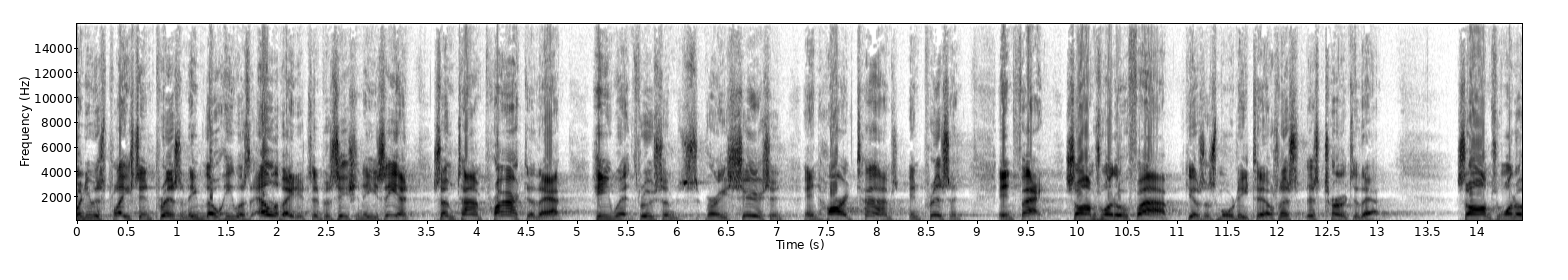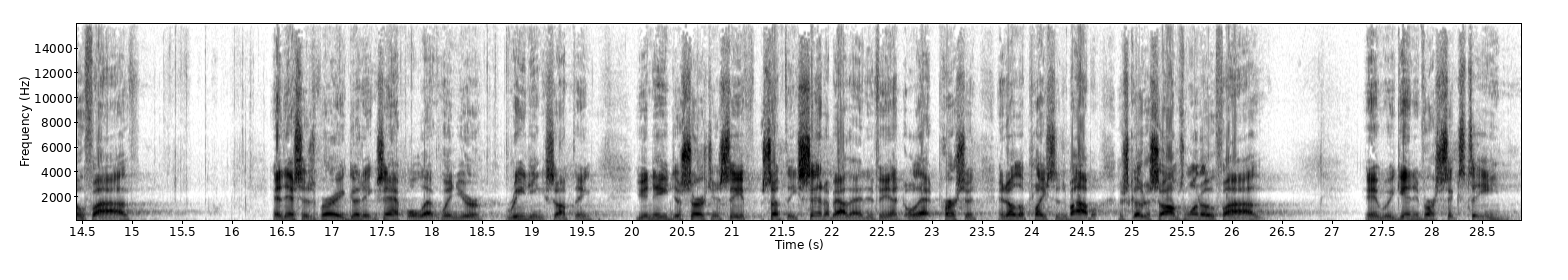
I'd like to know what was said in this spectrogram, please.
When he was placed in prison, even though he was elevated to the position he's in, sometime prior to that, he went through some very serious and, and hard times in prison. In fact, Psalms 105 gives us more details. Let's, let's turn to that. Psalms 105, and this is a very good example that when you're reading something, you need to search and see if something's said about that event or that person in other places in the Bible. Let's go to Psalms 105, and we begin in verse 16.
